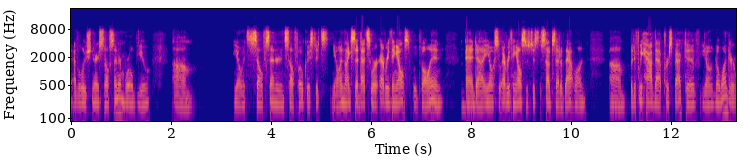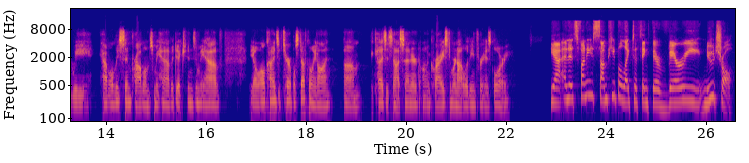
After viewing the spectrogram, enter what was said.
evolutionary, self-centered worldview, um, you know it's self-centered and self-focused. It's you know, and like I said, that's where everything else would fall in. Mm-hmm. And uh, you know, so everything else is just a subset of that one. Um, but if we have that perspective, you know, no wonder we have all these sin problems, and we have addictions, and we have, you know, all kinds of terrible stuff going on um, because it's not centered on Christ and we're not living for His glory. Yeah, and it's funny. Some people like to think they're very neutral,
